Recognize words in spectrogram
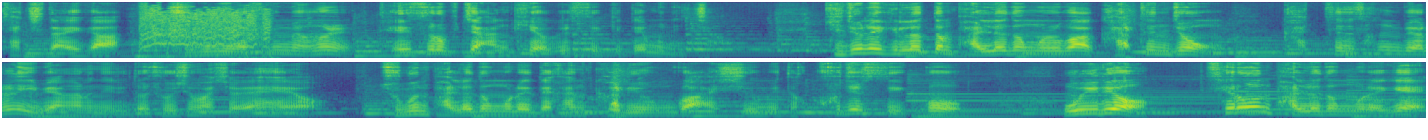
자칫 아이가 주민이나 생명을 대수롭지 않게 여길 수 있기 때문이죠. 기존에 길렀던 반려동물과 같은 종, 같은 성별을 입양하는 일도 조심하셔야 해요. 죽은 반려동물에 대한 그리움과 아쉬움이 더 커질 수 있고 오히려 새로운 반려동물에게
